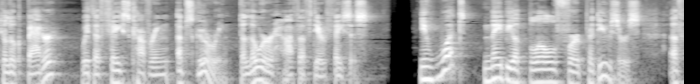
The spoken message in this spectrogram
to look better with a face covering obscuring the lower half of their faces. In what may be a blow for producers of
